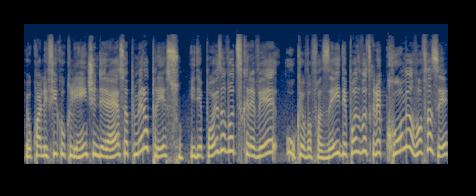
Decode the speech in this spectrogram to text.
Eu qualifico o cliente, endereço, é primeiro o preço. E depois eu vou descrever o que eu vou fazer e depois eu vou descrever como eu vou fazer.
